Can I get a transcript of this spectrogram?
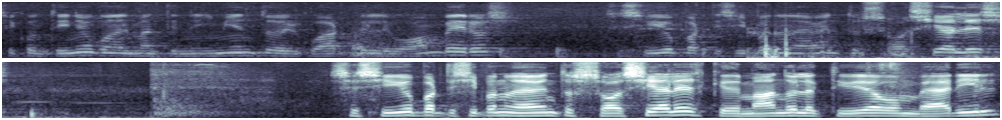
se continuó con el mantenimiento del cuartel de bomberos, se siguió participando en eventos sociales, se siguió participando en eventos sociales que demandó la actividad bomberil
